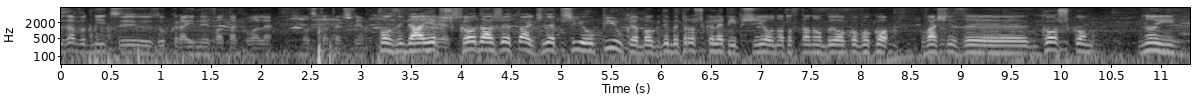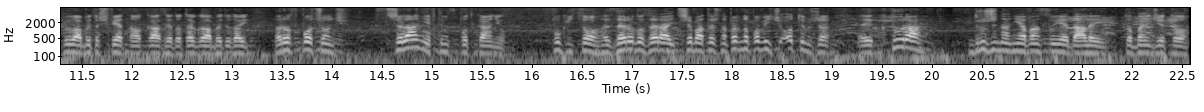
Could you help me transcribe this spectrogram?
zawodnicy z Ukrainy w ataku, ale ostatecznie Pozydajew, Wiesz. szkoda, że tak źle przyjął piłkę, bo gdyby troszkę lepiej przyjął, no to stanąłby oko w oko właśnie z e, Gorzką. No i byłaby to świetna okazja do tego, aby tutaj rozpocząć strzelanie w tym spotkaniu. Póki co 0 do 0 i trzeba też na pewno powiedzieć o tym, że e, która drużyna nie awansuje dalej, to będzie to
